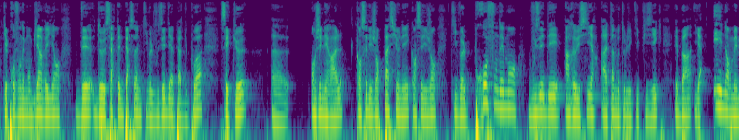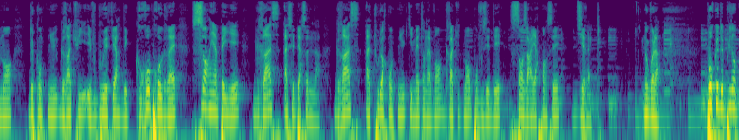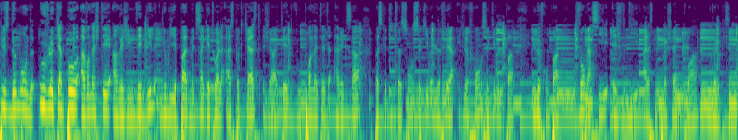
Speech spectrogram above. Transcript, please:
qui est profondément bienveillant de, certaines personnes qui veulent vous aider à perdre du poids, c'est que, euh, en général, quand c'est des gens passionnés, quand c'est des gens qui veulent profondément vous aider à réussir à atteindre votre objectif physique, eh ben, il y a énormément de contenu gratuit et vous pouvez faire des gros progrès sans rien payer grâce à ces personnes-là, grâce à tout leur contenu qu'ils mettent en avant gratuitement pour vous aider sans arrière-pensée directe. Donc voilà, pour que de plus en plus de monde ouvre le capot avant d'acheter un régime débile, n'oubliez pas de mettre 5 étoiles à ce podcast. Je vais arrêter de vous prendre la tête avec ça parce que de toute façon, ceux qui veulent le faire, ils le feront. Ceux qui veulent pas, ils le feront pas. Je vous remercie et je vous dis à la semaine prochaine pour un nouvel épisode.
